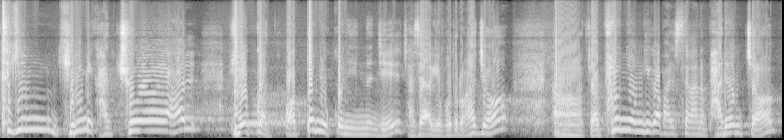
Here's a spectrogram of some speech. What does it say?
튀김기름이 갖추어야 할 요건, 어떤 요건이 있는지 자세하게 보도록 하죠. 어, 자, 푸른 연기가 발생하는 발현점,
